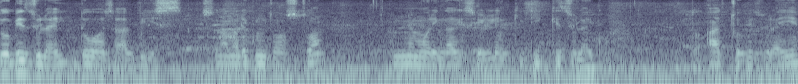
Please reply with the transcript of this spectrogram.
24 जुलाई 2020 अस्सलाम वालेकुम दोस्तों, हमने मोरिंगा की सीडलिंग की थी इक्कीस जुलाई को। तो आज 24 जुलाई है,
